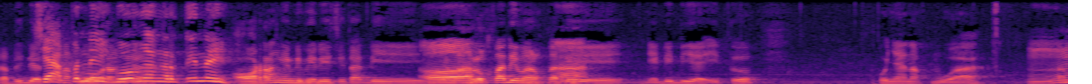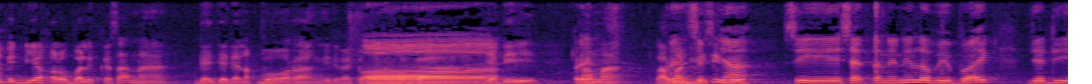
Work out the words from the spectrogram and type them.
Tapi dia tuh Siapa anak nih? Gue nggak ngerti nih. orang yang dimiliki tadi Ya, Oh. makhluk tadi makhluk Ah. tadi jadi dia itu punya anak buah Hmm. tapi dia kalau balik ke sana dia jadi anak buah orang jadi kacau orang Oh. juga jadi Prins- lama lama prinsipnya si setan ini lebih baik jadi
